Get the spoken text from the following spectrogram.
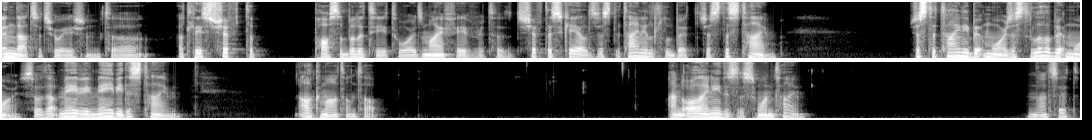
in that situation to at least shift the possibility towards my favor, to shift the scales just a tiny little bit, just this time. Just a tiny bit more, just a little bit more, so that maybe, maybe this time I'll come out on top. And all I need is this one time. And that's it.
